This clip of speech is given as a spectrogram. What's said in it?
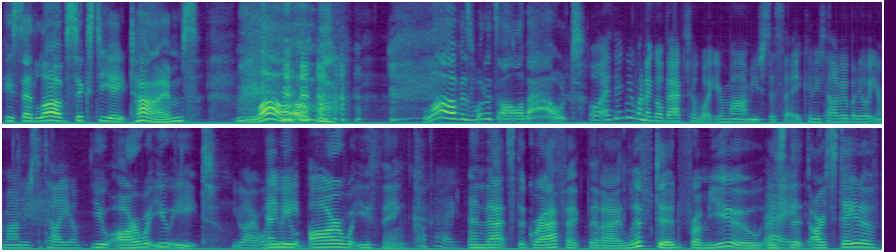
he said love 68 times. Love. love is what it's all about. Well, I think we want to go back to what your mom used to say. Can you tell everybody what your mom used to tell you? You are what you eat, You are what and you, you eat. And you are what you think. Okay. And that's the graphic that I lifted from you Right. is that our state of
